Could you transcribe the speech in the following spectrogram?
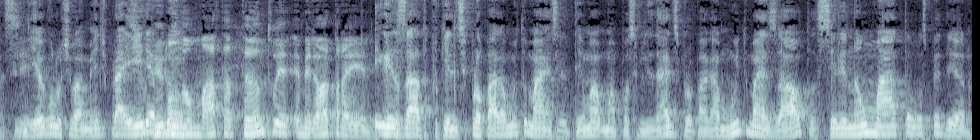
Assim, evolutivamente, para Se ele o é vírus bom. não mata tanto, é é melhor para ele. Exato, porque ele se propaga muito mais. Ele tem uma, uma possibilidade de se propagar muito mais alta se ele não mata o hospedeiro.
